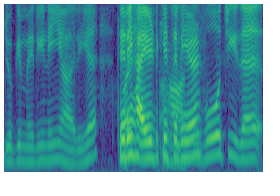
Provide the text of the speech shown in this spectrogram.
जो कि मेरी नहीं आ रही है तेरी हाइट हाँ, कितनी तो वो चीज़ है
